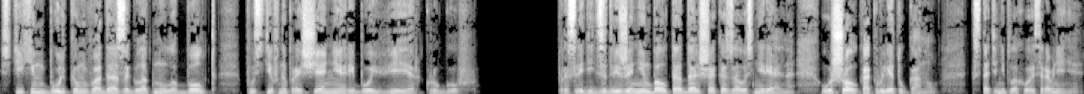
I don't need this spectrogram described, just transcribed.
С тихим бульком вода заглотнула болт, пустив на прощание рябой веер кругов. Проследить за движением болта дальше оказалось нереально. Ушел, как в лету канул. Кстати, неплохое сравнение.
